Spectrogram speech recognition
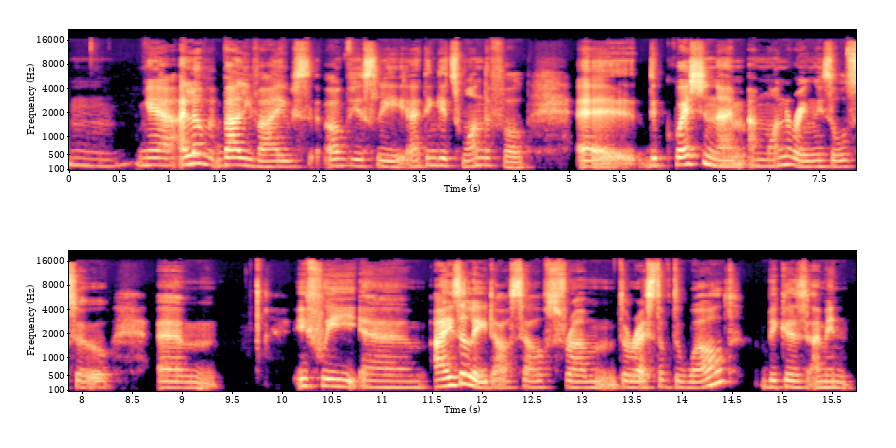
Mm, yeah, I love Bali vibes. Obviously, I think it's wonderful. Uh, the question I'm I'm wondering is also um, if we um, isolate ourselves from the rest of the world because I mean,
